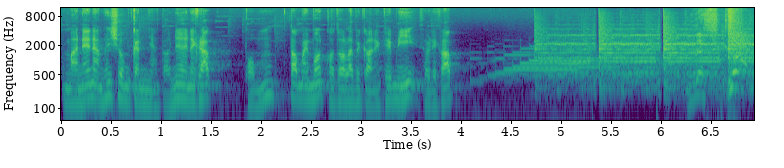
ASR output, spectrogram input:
ๆ มาแนะนำให้ชมกันอย่างต่อเนื่องนะครับ ผมต้อมไอมดขอตัวลาไปก่อนในคลิปนี้ สวัสดีครับ Let's go.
